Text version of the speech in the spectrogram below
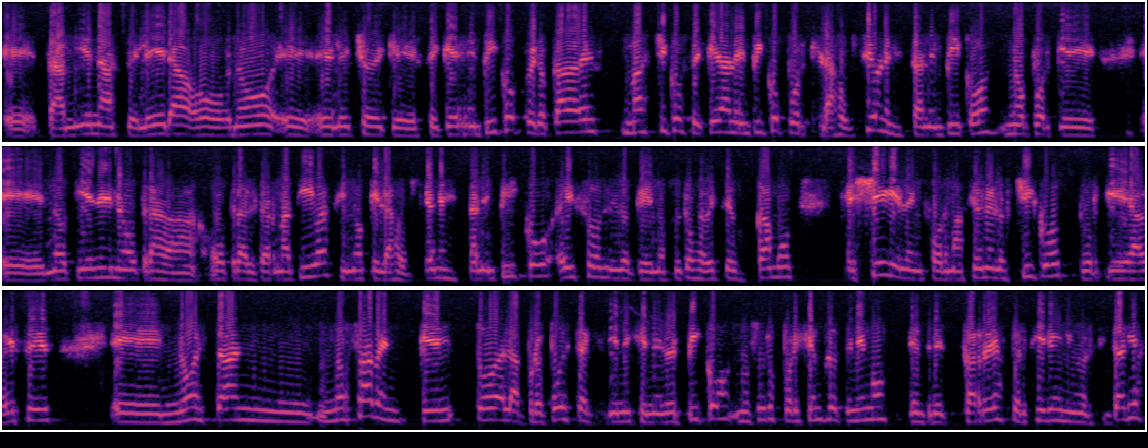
eh, también acelera o no eh, el hecho de que se queden en pico, pero cada vez más chicos se quedan en pico porque las opciones están en pico, no porque eh, no tienen otra otra alternativa, sino que las opciones están en pico. Eso es lo que nosotros a veces buscamos, que llegue la información a los chicos, porque a veces eh, no están, no saben que toda la propuesta que tiene General Pico, nosotros por ejemplo tenemos entre carreras terciarias y universitarias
